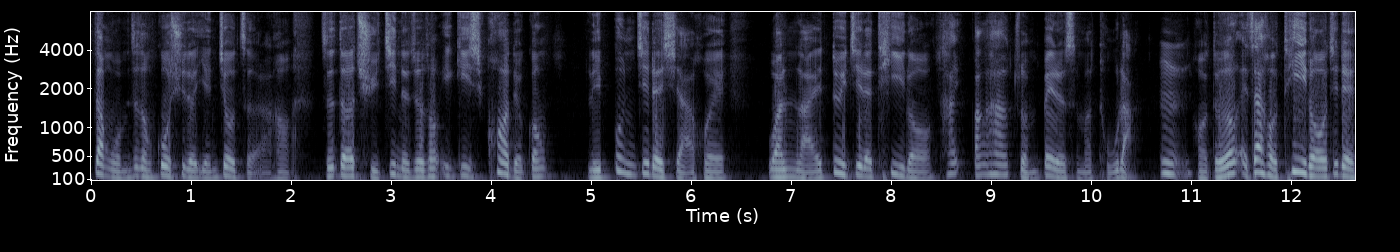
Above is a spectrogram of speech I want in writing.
让我们这种过去的研究者，然后值得取经的，就是说，一记跨掉工，你本季的社会原来对这个铁路，他帮他准备了什么土壤，嗯，好，等于说，哎，在和铁路这个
